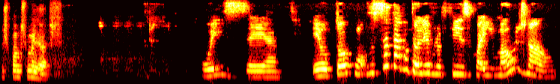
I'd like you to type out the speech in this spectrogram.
nos pontos melhores. Pois é. Eu tô com. Você tá com o teu livro físico aí em mãos, não?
